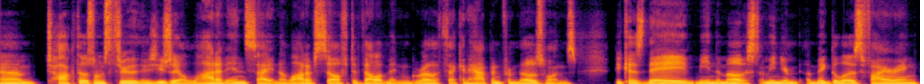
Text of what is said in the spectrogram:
um, talk those ones through. There's usually a lot of insight and a lot of self development and growth that can happen from those ones because they mean the most. I mean, your amygdala is firing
